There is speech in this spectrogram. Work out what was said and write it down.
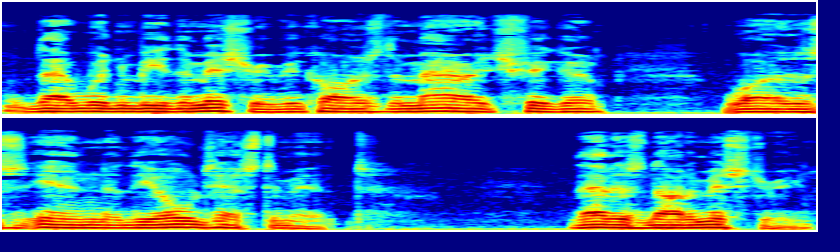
that wouldn't be the mystery because the marriage figure was in the Old Testament. That is not a mystery.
